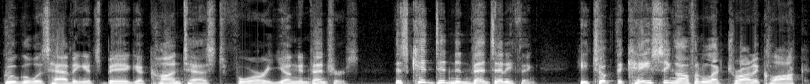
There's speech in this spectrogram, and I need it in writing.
Google was having its big uh, contest for young inventors. This kid didn't invent anything. He took the casing off an electronic clock,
